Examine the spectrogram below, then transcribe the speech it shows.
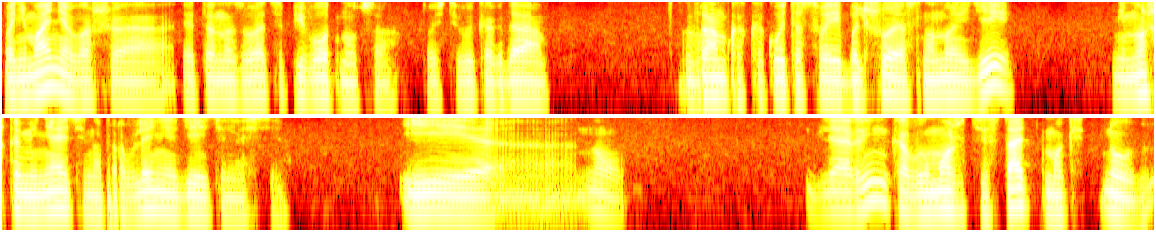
понимание ваше, это называется пивотнуться. То есть вы когда в рамках какой-то своей большой основной идеи немножко меняете направление деятельности. И, э, ну, для рынка вы можете стать ну,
